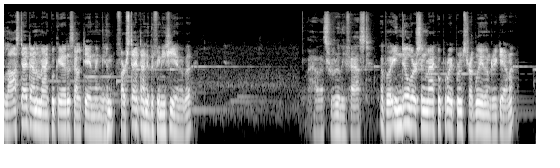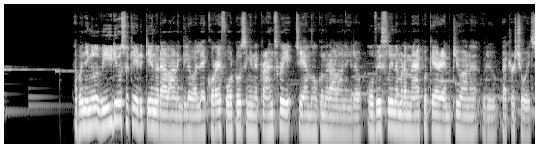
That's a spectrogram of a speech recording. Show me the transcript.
ലാസ്റ്റ് ആയിട്ടാണ് മാക്ബുക്ക് എയർ സെലക്ട് ചെയ്യുന്നെങ്കിലും ഫസ്റ്റ് ആയിട്ടാണ് ഇത് ഫിനിഷ് ചെയ്യുന്നത്. റിയലി ഫാസ്റ്റ് അപ്പോൾ ഇൻഡോ വെർഷൻ മാക് ബുക്ക് പ്രോ ഇപ്പോഴും സ്ട്രഗിൾ ചെയ്തുകൊണ്ടിരിക്കുകയാണ്. അപ്പോൾ നിങ്ങൾ വീഡിയോസൊക്കെ എഡിറ്റ് ചെയ്യുന്ന ഒരാളാണെങ്കിലോ അല്ലെ കുറേ ഫോട്ടോസ് ഇങ്ങനെ ട്രാൻസ്ഫർ ചെയ്യാൻ നോക്കുന്ന ഒരാളാണെങ്കിലോ ഒബിയസ്ലി നമ്മുടെ മാക്ബുക്ക് എയർ എം ടു ആണ് ഒരു ബെറ്റർ ചോയ്സ്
